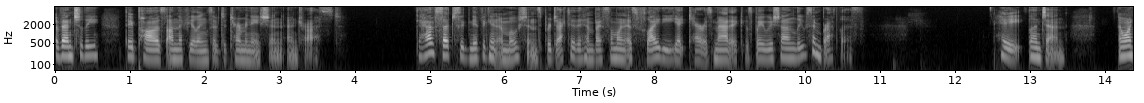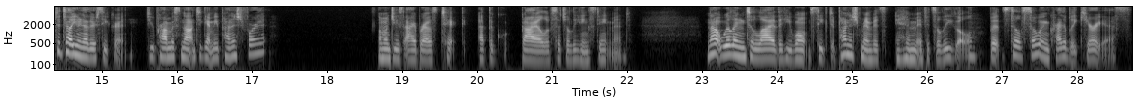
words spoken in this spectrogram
Eventually, they pause on the feelings of determination and trust. To have such significant emotions projected at him by someone as flighty yet charismatic as Wei Wuxian leaves him breathless. Hey, Lan Zhan, I want to tell you another secret. Do you promise not to get me punished for it? Lan eyebrows tick at the guile of such a leading statement. Not willing to lie that he won't seek to punish him if it's, him if it's illegal, but still so incredibly curious,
